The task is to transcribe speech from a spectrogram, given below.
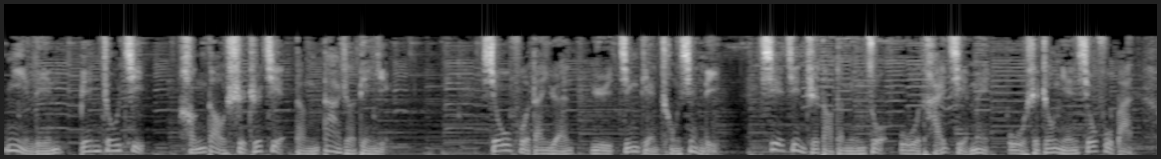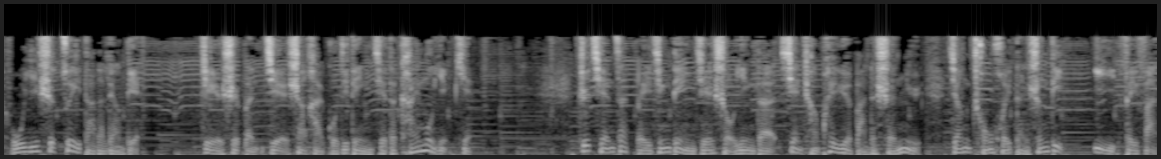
逆鳞、边洲记、横道世之介等大热电影，修复单元与经典重现里，谢晋执导的名作《舞台姐妹》五十周年修复版，无疑是最大的亮点。这也是本届上海国际电影节的开幕影片。之前在北京电影节首映的现场配乐版的《神女》将重回诞生地，意义非凡。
